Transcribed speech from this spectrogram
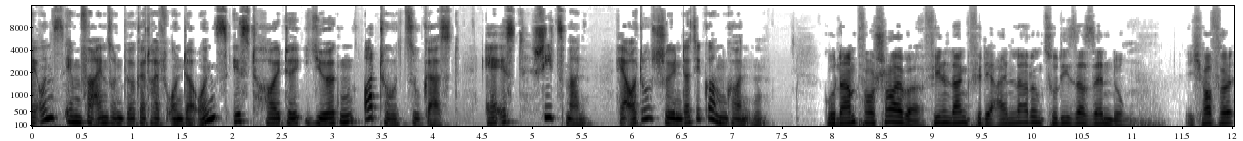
Bei uns im Vereins- und Bürgertreff unter uns ist heute Jürgen Otto zu Gast. Er ist Schiedsmann. Herr Otto, schön, dass Sie kommen konnten. Guten Abend, Frau Schreiber. Vielen Dank für die Einladung zu dieser Sendung. Ich hoffe,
